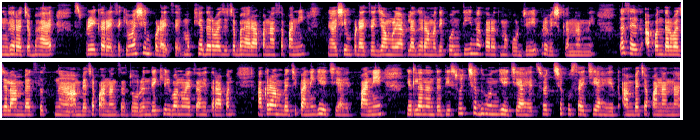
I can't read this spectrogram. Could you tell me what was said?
घराच्या बाहेर स्प्रे करायचं किंवा शिंपडायचं आहे मुख्य दरवाजाच्या बाहेर आपण असं पाणी शिंपडायचं आहे ज्यामुळे आपल्या घरामध्ये कोणतीही नकारात्मक ऊर्जाही प्रवेश करणार नाही. तसेच आपण दरवाजाला आंब्याचं आंब्याच्या पानांचं तोरण देखील बनवायचं आहे तर आपण अकरा आंब्याची पाने घ्यायची आहेत. पाने घेतल्यानंतर ती स्वच्छ धुवून घ्यायची आहेत स्वच्छ पुसायची आहेत. आंब्याच्या पानांना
